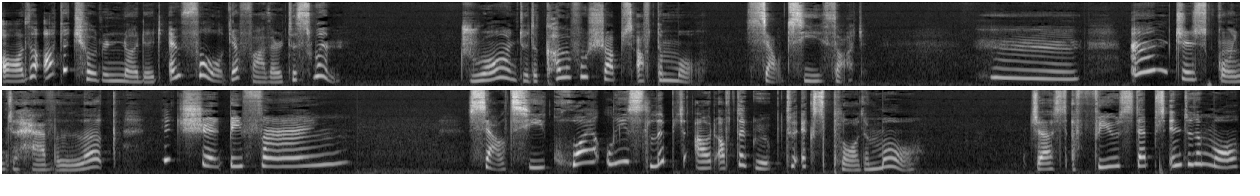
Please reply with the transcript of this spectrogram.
All the other children nodded and followed their father to swim. Drawn to the colorful shops of the mall, Xiao Qi thought, Hmm, I'm just going to have a look. It should be fine. Xiao Qi quietly slipped out of the group to explore the mall. Just a few steps into the mall,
